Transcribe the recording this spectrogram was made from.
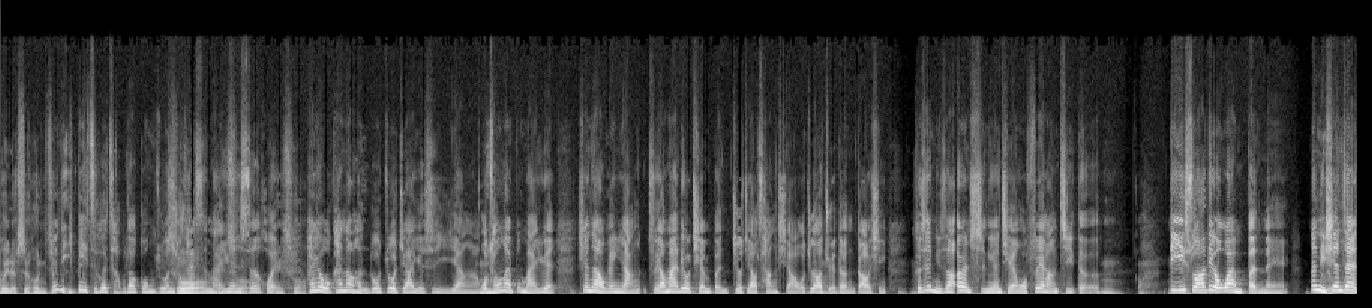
会的时候，你所以你一辈子会找不到工作，你就开始埋怨社会。没错，还有我看到很多作家也是一样啊，我从来不埋怨。现在我跟你讲，只要卖六千本就叫畅销，我就要觉得很高兴。可是你知道，二十年前我非常记得，嗯。第一刷六万本呢、欸，那你现在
